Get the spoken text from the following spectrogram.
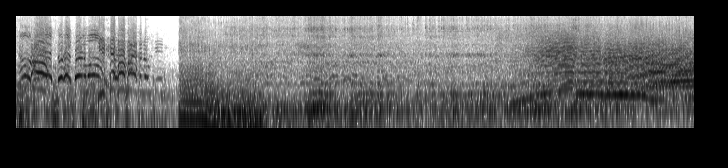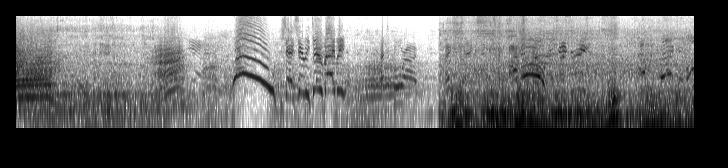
No, go ahead, go ahead, burn them all. Yeah. No kidding. Woo! Said Chevy too, baby. That's a cool ride. I know. Good grief. I was dragging him on.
